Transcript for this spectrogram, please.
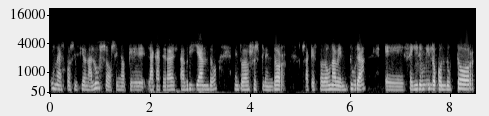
una exposición al uso, sino que la catedral está brillando en todo su esplendor. O sea, que es toda una aventura eh, seguir un hilo conductor,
